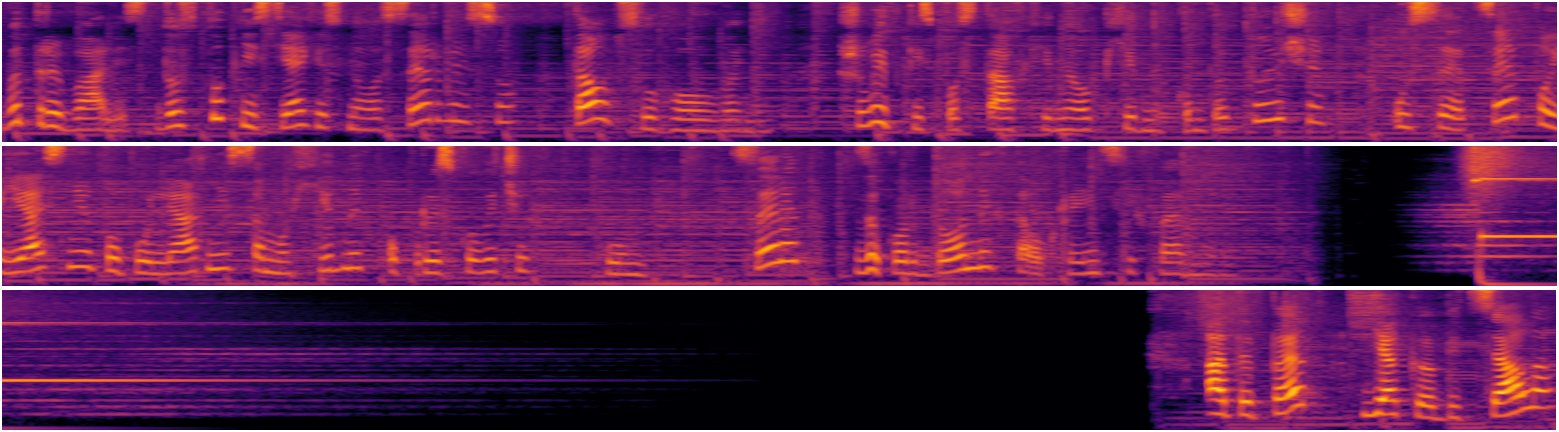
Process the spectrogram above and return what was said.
витривалість, доступність якісного сервісу та обслуговування, швидкість поставки необхідних комплектуючих усе це пояснює популярність самохідних оприскувачів кум серед закордонних та українських фермерів. А тепер, як і обіцяла,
